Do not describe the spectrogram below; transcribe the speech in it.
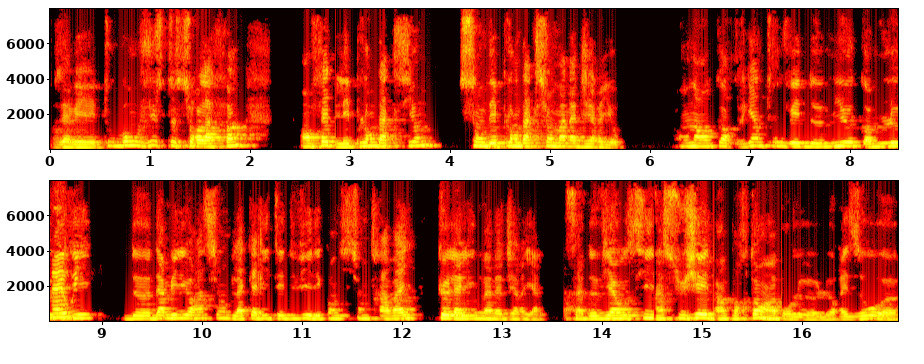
Vous avez tout bon juste sur la fin en fait, les plans d'action sont des plans d'action managériaux. On n'a encore rien trouvé de mieux comme levier d'amélioration de, la qualité de vie et des conditions de travail que la ligne managériale. Ça devient aussi un sujet important hein, pour le, réseau euh,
